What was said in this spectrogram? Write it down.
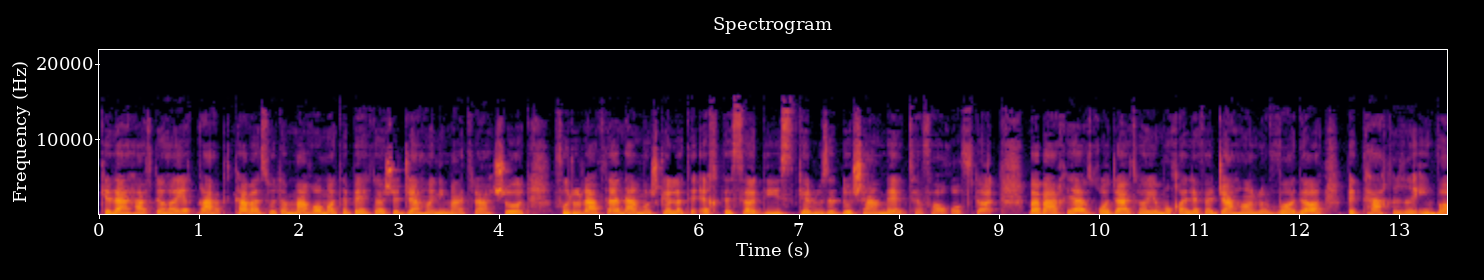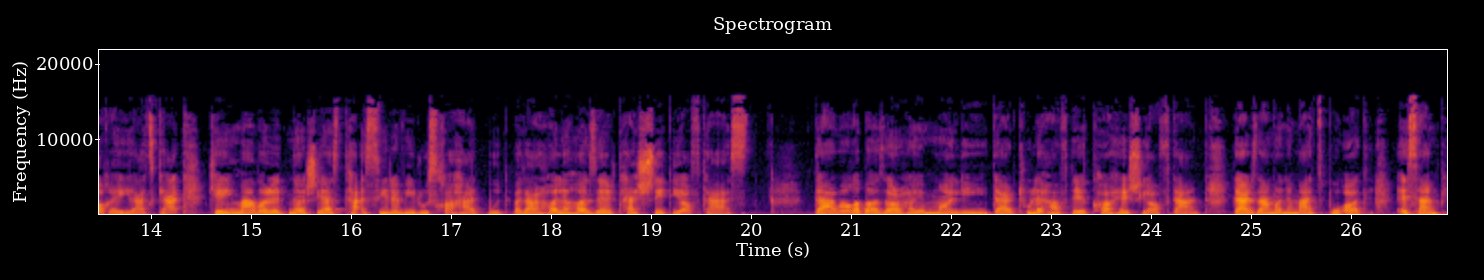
که در هفته های قبل توسط مقامات بهداشت جهانی مطرح شد فرو رفتن در مشکلات اقتصادی است که روز دوشنبه اتفاق افتاد و برخی از قدرت های مخالف جهان را وادار به تحقیق این واقعیت کرد که این موارد ناشی از تأثیر ویروس خواهد بود و در حال حاضر تشدید یافته است. در واقع بازارهای مالی در طول هفته کاهش یافتند. در زمان مطبوعات S&P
